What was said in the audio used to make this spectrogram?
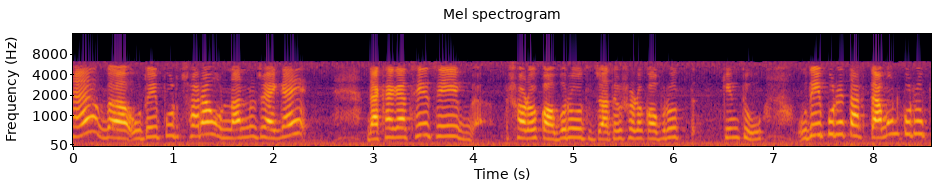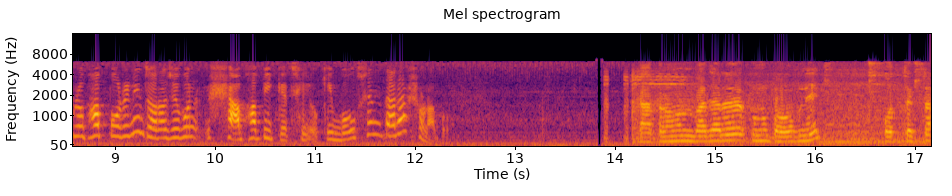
হ্যাঁ উদয়পুর ছাড়া অন্যান্য জায়গায় দেখা গেছে যে, সড়ক অবরোধ, জাতীয় সড়ক অবরোধ কিন্তু উদয়পুরে তার তেমন কোনো প্রভাব পড়েনি, জনজীবন স্বাভাবিক ছিল। কি বলছেন তারা, শোনাবো। কাকরামন বাজারে কোনো প্রভাব নেই। প্রত্যেকটা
